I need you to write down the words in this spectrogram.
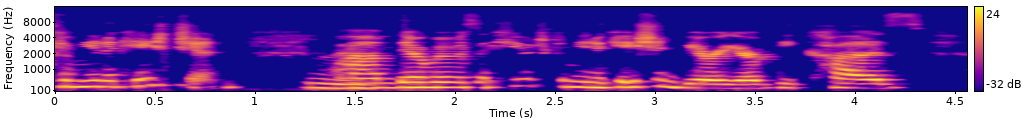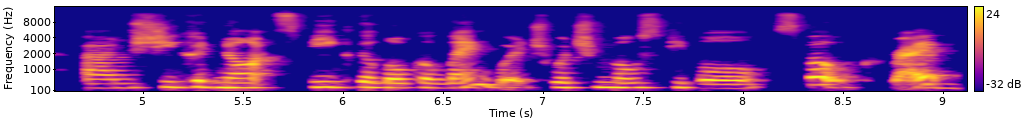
communication. Mm. there was a huge communication barrier because um, she could not speak the local language, which most people spoke, right? Mm.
